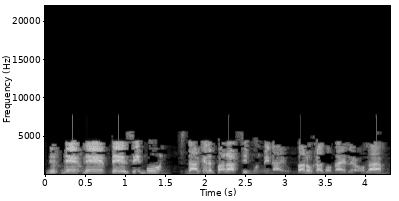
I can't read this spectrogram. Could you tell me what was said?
There, there, their zimun is not going to parach zimun minayu. Baruch Adonai leolam.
